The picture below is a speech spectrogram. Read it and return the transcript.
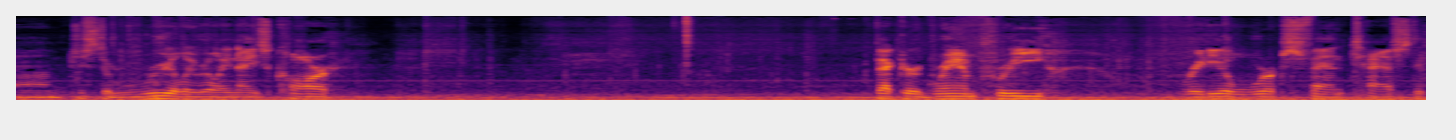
Um, just a really, really nice car. Becker Grand Prix Radio works fantastic.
